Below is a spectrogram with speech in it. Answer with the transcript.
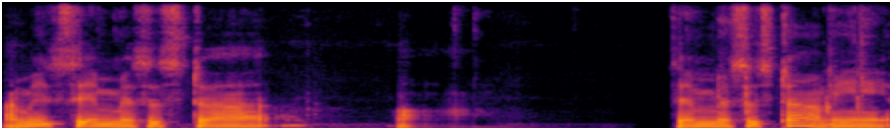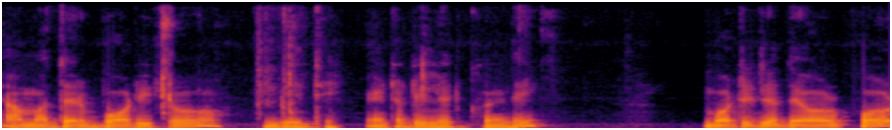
আমি সেম মেসেজটা সেম মেসেজটা আমি আমাদের বডিটো দিয়ে দিই। এটা ডিলিট করে দিই। বডিটা দেওয়ার পর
